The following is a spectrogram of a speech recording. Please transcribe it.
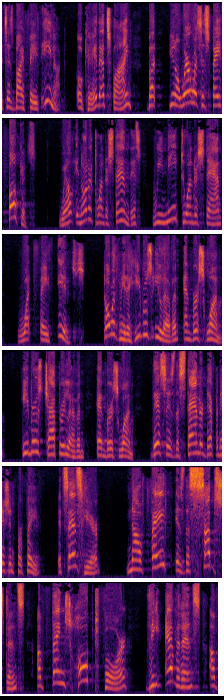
It says by faith Enoch. Okay, that's fine. But, you know, where was his faith focused? Well, in order to understand this, we need to understand what faith is. Go with me to Hebrews 11 and verse 1. Hebrews chapter 11 and verse 1. This is the standard definition for faith. It says here, Now faith is the substance of things hoped for, the evidence of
